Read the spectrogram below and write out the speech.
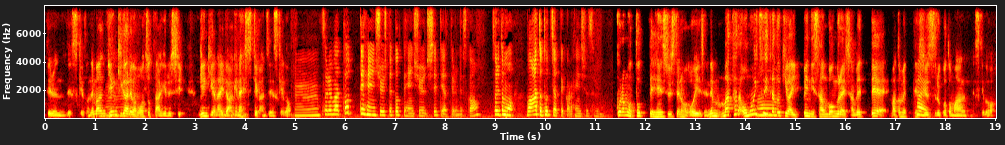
ってるんですけどね。まあ、元気があればもうちょっと上げるし、元気がないと上げないしって感じですけど。うん、それは撮って編集して撮って編集してってやってるんですか？それとも、わーっと撮っちゃってから編集するの？これはもう撮って編集しての方が多いですね。でも、まあ、ただ思いついた時はいっぺんに3本ぐらい喋って、まとめて編集することもあるんですけど、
